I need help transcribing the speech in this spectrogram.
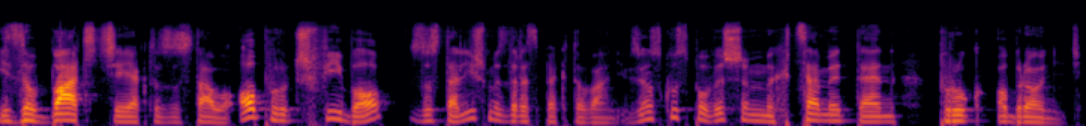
I zobaczcie, jak to zostało. Oprócz FIBO zostaliśmy zrespektowani. W związku z powyższym my chcemy ten próg obronić.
